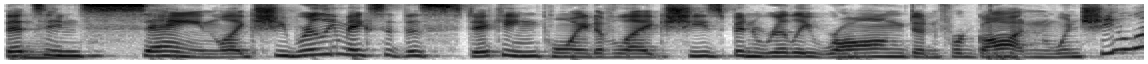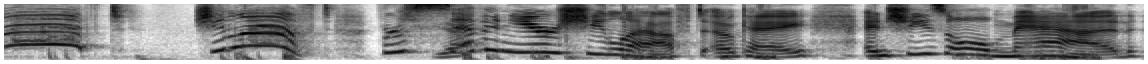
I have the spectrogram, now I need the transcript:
that's insane like she really makes it this sticking point of like she's been really wronged and forgotten when she left she left for seven years she left okay and she's all mad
